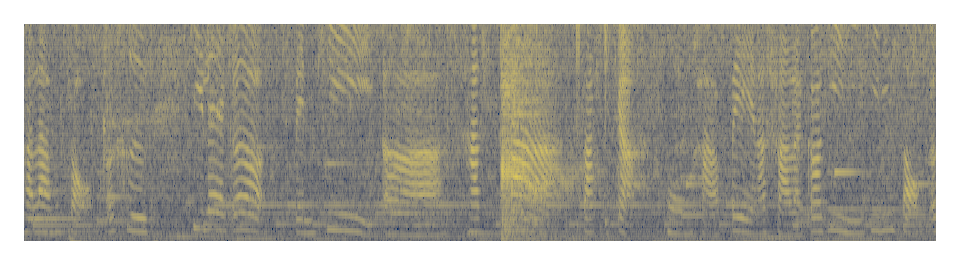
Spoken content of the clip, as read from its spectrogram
พระรามสองก็คือที่แรกก็เป็นที่ฮัตตาซักกะโฮมคาเฟ่นะคะ แล้วก็ที่นี้ที่ที่สองก็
